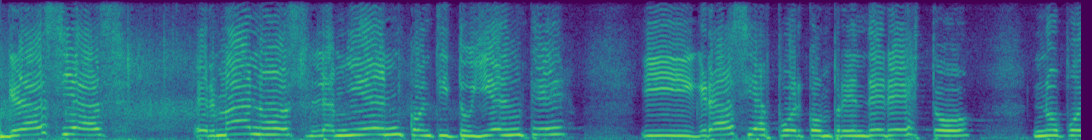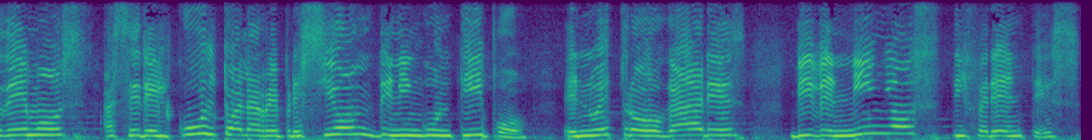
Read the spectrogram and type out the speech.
Gracias, hermanos Lamien, constituyente, y gracias por comprender esto. No podemos hacer el culto a la represión de ningún tipo. En nuestros hogares viven niños diferentes.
